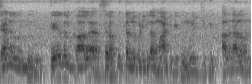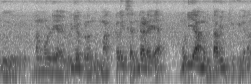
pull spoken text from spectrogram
சேனல் வந்து தேர்தல் கால சிறப்பு தள்ளுபடியில் மாட்டிக்கிட்டு முழிக்குது. அதனால் வந்து நம்மளுடைய வீடியோக்கள் வந்து மக்களை சென்றடைய முடியாமல் தவிக்குது. ஏன்னா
